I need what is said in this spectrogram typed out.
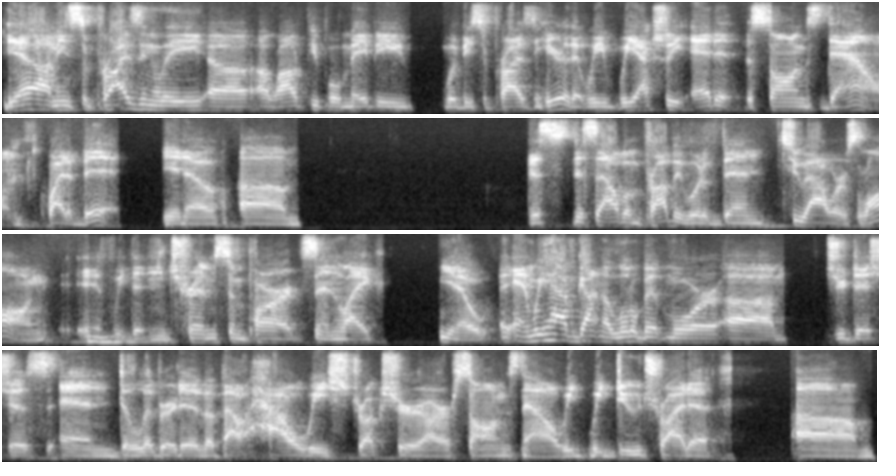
Yeah, I mean, surprisingly, uh, a lot of people maybe would be surprised to hear that we we actually edit the songs down quite a bit. You know, um, this this album probably would have been two hours long if we didn't trim some parts and like you know, and we have gotten a little bit more. Um, judicious and deliberative about how we structure our songs now. We we do try to um,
